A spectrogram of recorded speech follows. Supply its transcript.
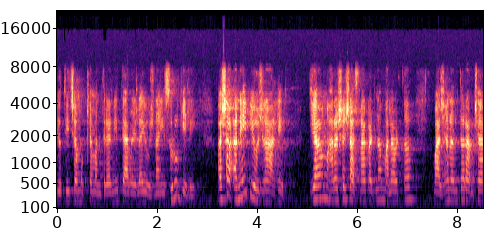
युतीच्या मुख्यमंत्र्यांनी त्यावेळेला योजना ही सुरू केली. अशा अनेक योजना आहेत ज्या महाराष्ट्र शासनाकडनं मला वाटतं माझ्यानंतर आमच्या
